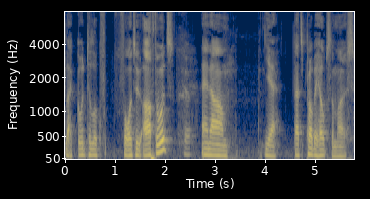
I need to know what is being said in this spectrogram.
like good to look f- forward to afterwards, Yeah. and um, yeah, that's probably helps the most.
